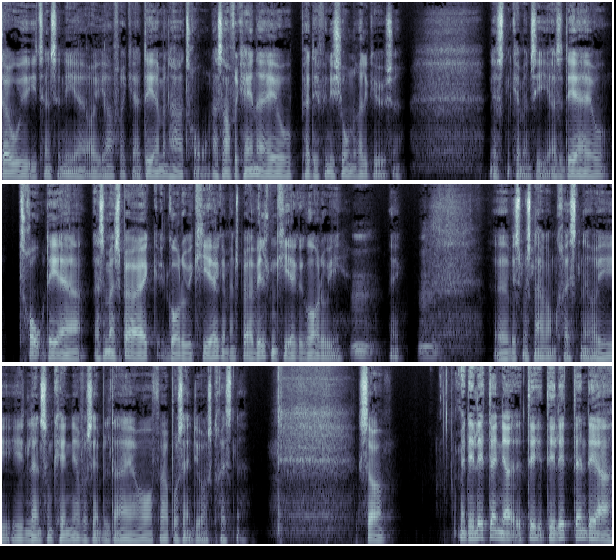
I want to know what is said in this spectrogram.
derude i Tanzania og i Afrika, det er, at man har troen. Altså afrikanere er jo per definition religiøse, næsten kan man sige. Altså det er jo tro, det er, altså man spørger ikke, går du i kirke, man spørger, hvilken kirke går du i? Mm. Ikke? Mm. øh, hvis man snakker om kristne. Og i, i et land som Kenya for eksempel, der er over 40 procent jo også kristne. Så, men det er lidt den, jeg, det, det er lidt den der,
